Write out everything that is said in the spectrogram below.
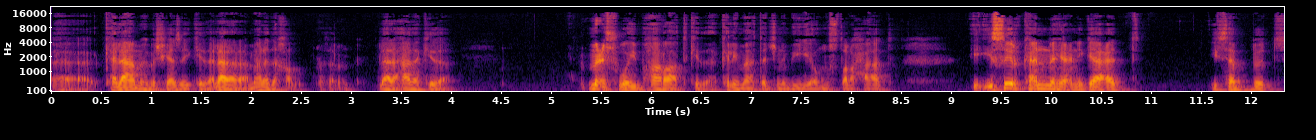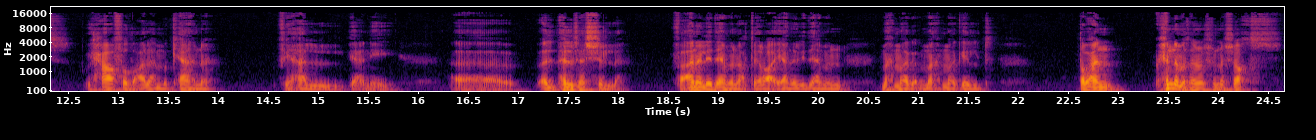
آه، كلامه بأشياء زي كذا. لا لا لا ما له دخل مثلا. لا لا هذا كذا. مع شوي بهارات كذا كلمات أجنبية ومصطلحات. يصير كأنه يعني قاعد يثبت ويحافظ على مكانه في هال يعني آه هالشلة. فأنا اللي دائما أعطي رأيي أنا اللي دائما مهما مهما قلت. طبعا إحنا مثلا شفنا شخص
